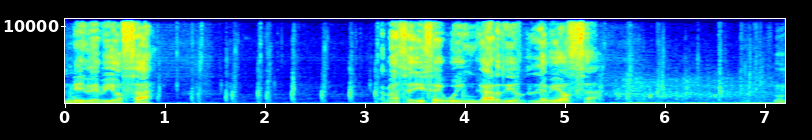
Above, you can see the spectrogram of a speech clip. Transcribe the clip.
Ni Leviosa. Además se dice Wingardium Leviosa. Hmm.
